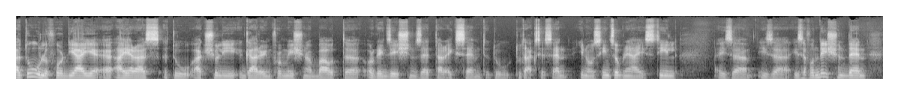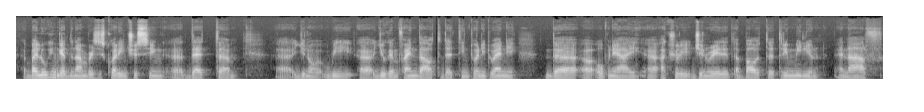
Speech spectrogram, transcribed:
a tool for the IRS to actually gather information about uh, organizations that are exempt to, to taxes. And you know, since OpenAI still is a is a is a foundation, then by looking at the numbers, it's quite interesting uh, that. Um, uh, you know, we uh, you can find out that in 2020 the uh, OpenAI uh, actually generated about uh, three million and a half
